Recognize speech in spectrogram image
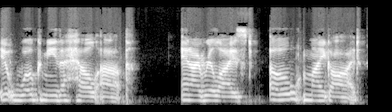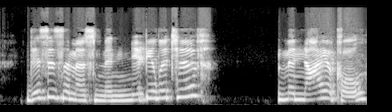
it woke me the hell up. And I realized, oh my God, this is the most manipulative, maniacal,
